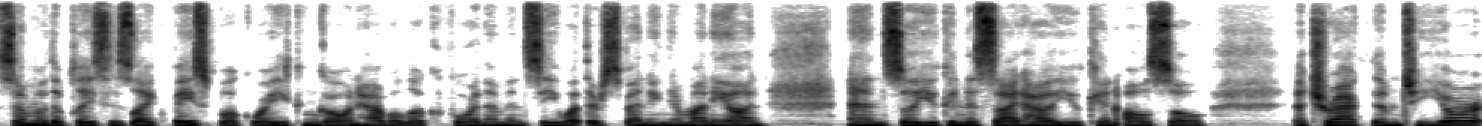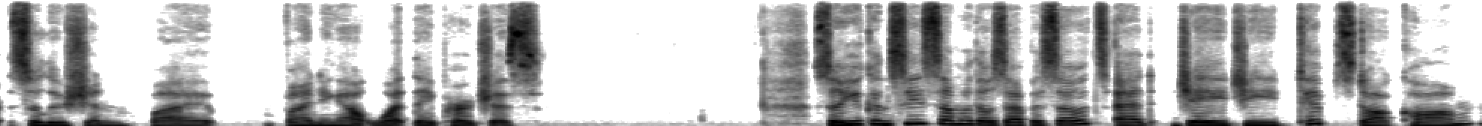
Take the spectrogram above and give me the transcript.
some of the places like Facebook where you can go and have a look for them and see what they're spending their money on. And so you can decide how you can also attract them to your solution by finding out what they purchase. So you can see some of those episodes at jgtips.com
